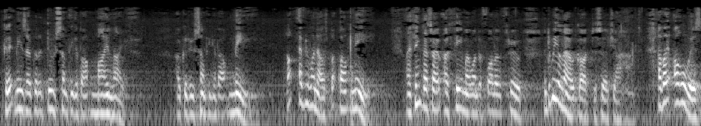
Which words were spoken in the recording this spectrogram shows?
because it means I've got to do something about my life. I've got to do something about me. Not everyone else, but about me. I think that's a, theme I want to follow through. And do we allow God to search our heart? Have I always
